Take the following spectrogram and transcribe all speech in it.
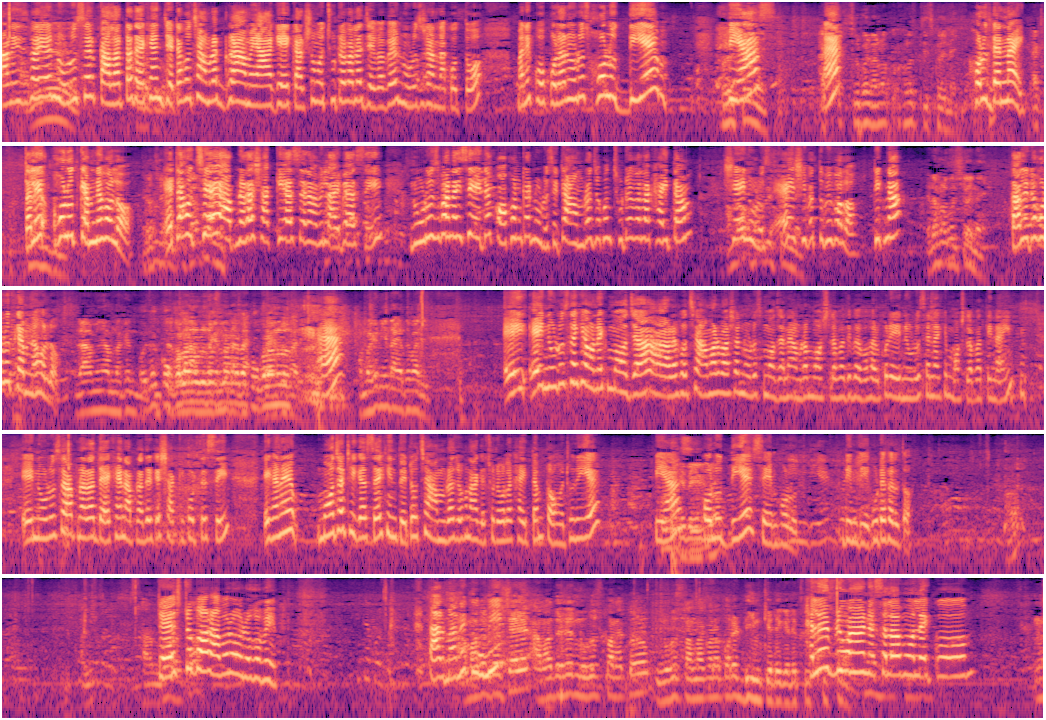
আনিস ভাইয়ের নুডলস এর কালারটা দেখেন যেটা হচ্ছে আমরা গ্রামে আগে কার সময় ছোটবেলায় যেভাবে নুডলস রান্না করতো মানে কোকোলা নুডলস হলুদ দিয়ে পেঁয়াজ হ্যাঁ? হলুদ দেন নাই? তাহলে হলুদ। কেমনে হলো? এটা হচ্ছে আপনারা সাক্ষী আছেন আমি লাইভে আছি। নুডলস বানাইছে এটা কখনকার নুডলস? এটা আমরা যখন ছোটবেলা খাইতাম সেই নুডলস। এই শিবা তুমি বলো ঠিক না? এটা নাই। তাহলে এটা হলুদ কেমনে হলো? আমি আপনাকে কোকোলা নুডলস এটা কোকোলা নুডলস। হ্যাঁ? আপনাকে নিয়ে দেখাতে পারি। এই এই নুডলস নাকি অনেক মজা আর হচ্ছে আমার বাসার নুডলস মজা না আমরা মশলাপাতি ব্যবহার করি এই নুডলসে নাকি মশলাপাতি নাই। এই নুডলসে আপনারা দেখেন আপনাদেরকে সাক্ষী করতেছি। এখানে মজা ঠিক আছে কিন্তু এটা হচ্ছে আমরা যখন আগে ছোটবেলা খাইতাম টমেটো দিয়ে পেঁয়াজ হলুদ দিয়ে সেম হলুদ। ডিম দিয়ে। গুটে ফেলতো। টেস্ট বরাবর ওরকমই। তার মানে তুমি আমাদের নুডলস বানাতো নুডলস রান্না করার পরে ডিম কেটে কেটে হ্যালো এভরিওয়ান আসসালামু আলাইকুম।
